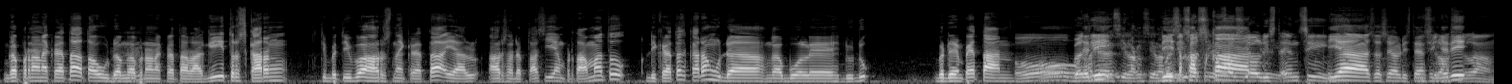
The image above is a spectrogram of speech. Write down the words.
nggak pernah naik kereta atau udah nggak pernah naik kereta lagi terus sekarang tiba-tiba harus naik kereta ya harus adaptasi. Yang pertama tuh di kereta sekarang udah nggak boleh duduk berdempetan. Oh, jadi berarti silang-silang. di sekat-sekat. social distancing. Iya, social distancing. Jadi Silang-silang.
